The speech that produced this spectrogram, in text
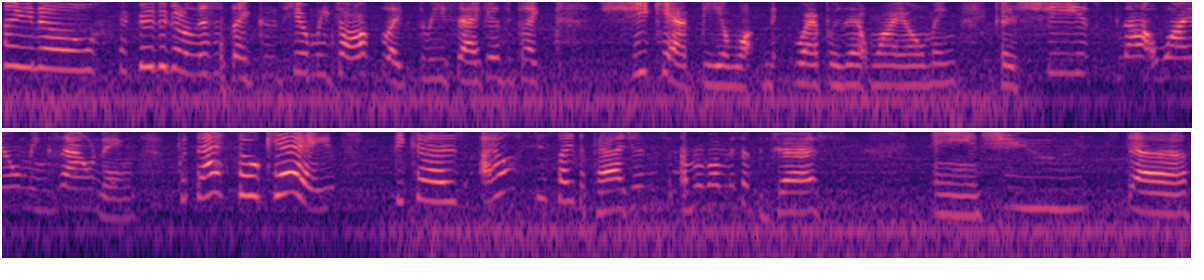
I know. I feel they're to listen, like, hear me talk for like three seconds and be like, she can't be a represent Wyoming because she's not Wyoming sounding. But that's okay because I always just like the pageants. I'm gonna buy myself a dress and shoes and stuff.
